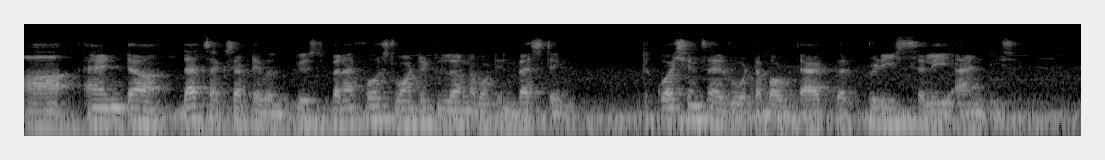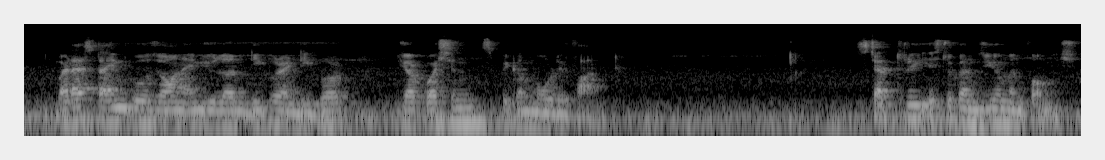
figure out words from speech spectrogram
Uh, and uh, that's acceptable because when I first wanted to learn about investing, the questions I wrote about that were pretty silly and basic. But as time goes on and you learn deeper and deeper, your questions become more defined. Step three is to consume information.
